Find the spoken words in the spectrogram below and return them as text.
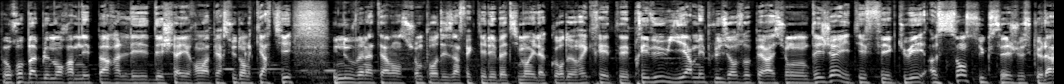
probablement ramenées par les déchets errants aperçus dans le quartier. Une nouvelle intervention pour désinfecter les bâtiments et la cour de récré était prévue hier, mais plusieurs opérations ont déjà été effectuées sans succès jusque-là.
